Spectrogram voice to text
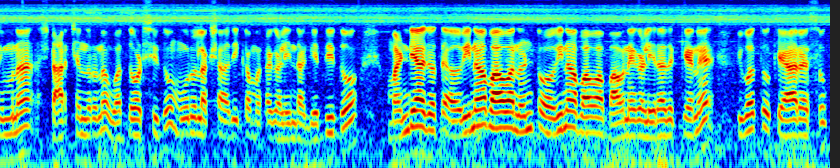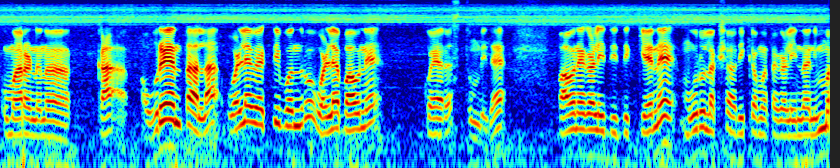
ನಿಮ್ಮನ್ನ ಸ್ಟಾರ್ ಚಂದ್ರನ ಒದ್ದೋಡಿಸಿದ್ದು ಮೂರು ಲಕ್ಷ ಅಧಿಕ ಮತಗಳಿಂದ ಗೆದ್ದಿದ್ದು. ಮಂಡ್ಯ ಜೊತೆ ಅವಿನಾಭಾವ ನಂಟು ಅವಿನಾಭಾವ ಭಾವನೆಗಳಿರೋದಕ್ಕೇ ಇವತ್ತು ಕೆ ಆರ್ ಎಸ್ಸು ಕುಮಾರಣ್ಣನ ಕಾ ಅವರೇ ಅಂತ ಅಲ್ಲ, ಒಳ್ಳೆ ವ್ಯಕ್ತಿ ಬಂದರೂ ಒಳ್ಳೆ ಭಾವನೆ ಕೆ ಆರ್ ಎಸ್ ತುಂಬಿದೆ. ಭಾವನೆಗಳಿದ್ದಿದ್ದಕ್ಕೇ ಮೂರು ಲಕ್ಷ ಅಧಿಕ ಮತಗಳಿಂದ ನಿಮ್ಮ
